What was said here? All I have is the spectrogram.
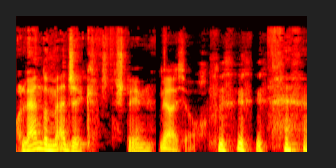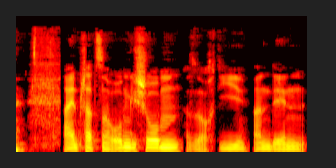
Orlando Magic stehen. Ja, ich auch. Ein Platz nach oben geschoben, also auch die an den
